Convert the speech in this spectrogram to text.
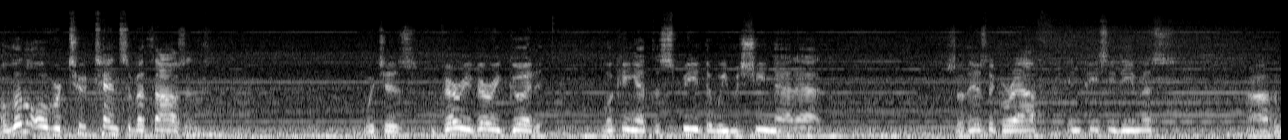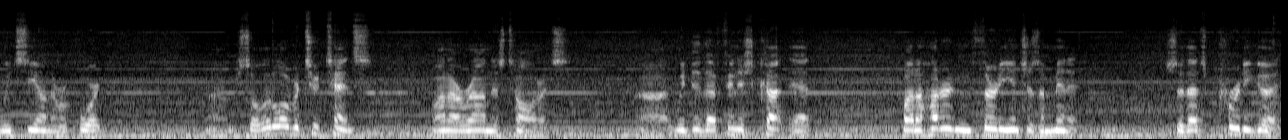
a little over two tenths of a thousandth, which is very, very good looking at the speed that we machine that at. So there's the graph in PC-DMIS uh, that we'd see on the report. Um, so a little over two tenths on our roundness tolerance. Uh, we did that finished cut at about 130 inches a minute. So that's pretty good.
